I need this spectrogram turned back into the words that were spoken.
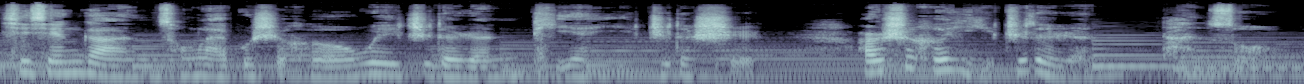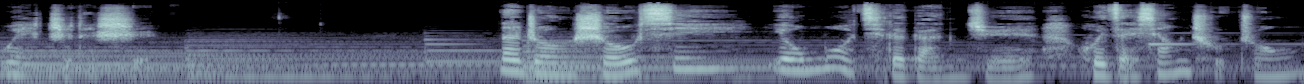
新鲜感从来不是和未知的人体验已知的事，而是和已知的人探索未知的事。那种熟悉又默契的感觉，会在相处中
